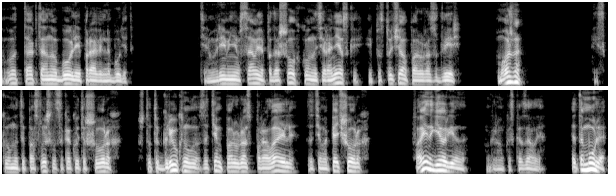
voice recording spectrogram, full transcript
Вот так-то оно более правильно будет. Тем временем сам я подошел к комнате Раневской и постучал пару раз в дверь. «Можно?» Из комнаты послышался какой-то шорох, что-то грюкнуло, затем пару раз пролаяли, затем опять шорох. «Фаина Георгиевна», — громко сказал я, — «это Муля.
